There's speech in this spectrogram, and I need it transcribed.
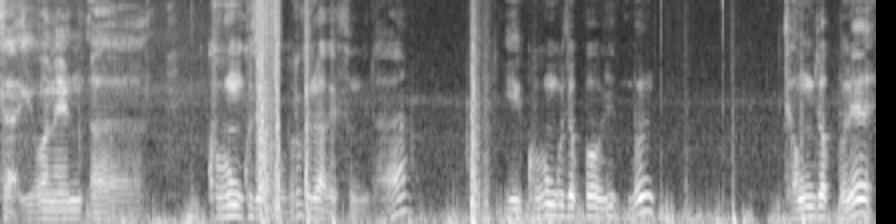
자, 이번엔, 어, 구분구조법으로 들어가겠습니다. 이 구분구조법은 정적분의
